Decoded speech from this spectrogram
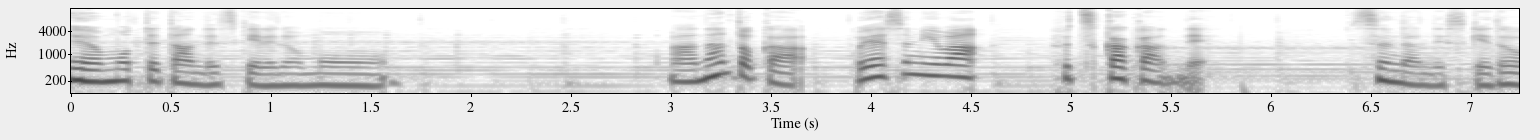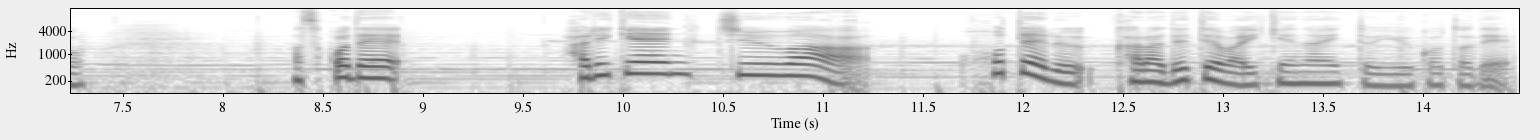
え思ってたんですけれどもまあなんとかお休みは2日間で済んだんですけどあそこでハリケーン中はホテルから出てはいけないということで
